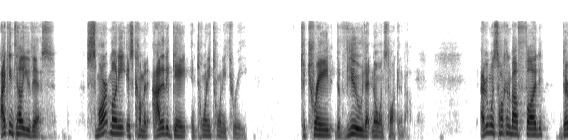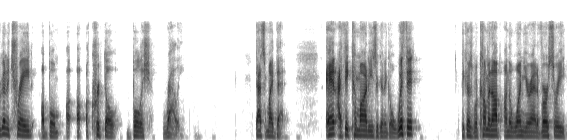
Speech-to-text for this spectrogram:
I can tell you this. Smart money is coming out of the gate in 2023 to trade the view that no one's talking about. Everyone's talking about FUD. They're going to trade a, bull, a, a crypto bullish rally. That's my bet. And I think commodities are going to go with it because we're coming up on the one year anniversary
